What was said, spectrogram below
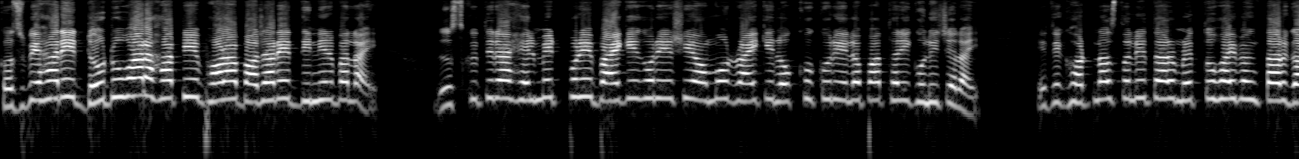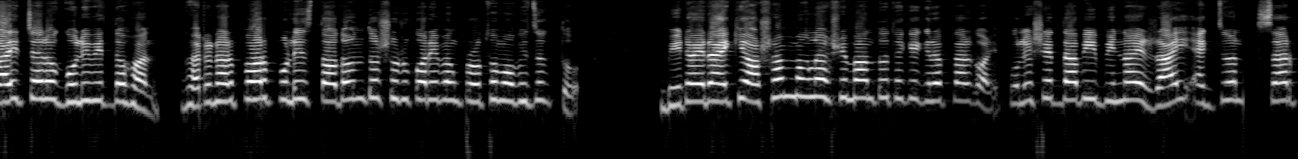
কোচবিহারের ডোডুয়ার হাটে ভরা বাজারের দিনের বেলায় দুষ্কৃতীরা হেলমেট পরে বাইকে করে এসে অমর রায়কে লক্ষ্য করে এলোপাথারি গুলি চালায়। এতে ঘটনাস্থলে তার মৃত্যু হয় এবং তার গাড়ির চালক গুলিবিদ্ধ হন। ঘটনার পর পুলিশ তদন্ত শুরু করে এবং প্রথম অভিযুক্ত। বিনয় রায়কে অসম বাংলা সীমান্ত থেকে গ্রেপ্তার করে। পুলিশের দাবি, বিনয় রায় একজন সার্ফ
